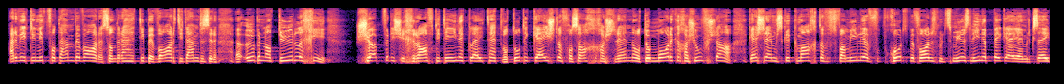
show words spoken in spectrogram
Er wird dich nicht von dem bewahren, sondern er hat dich bewahrt, indem er eine übernatürliche schöpferische Kraft in dich hineingelegt hat, wo du die Geister von Sachen kannst trennen kannst, wo du morgen kannst aufstehen kannst. Gestern haben wir es gemacht als Familie, kurz bevor wir das Müsli reinbegeben, haben wir gesagt,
